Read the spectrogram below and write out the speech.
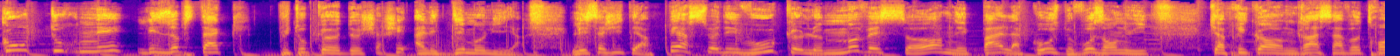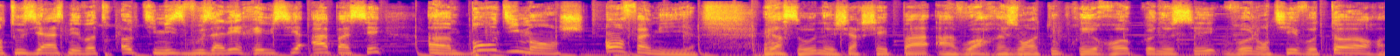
contournez les obstacles plutôt que de chercher à les démolir. Les Sagittaires, persuadez-vous que le mauvais sort n'est pas la cause de vos ennuis. Capricorne, grâce à votre enthousiasme et votre optimisme, vous allez réussir à passer un bon dimanche en famille. Verseau, ne cherchez pas à avoir raison à tout prix, reconnaissez volontiers vos torts.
